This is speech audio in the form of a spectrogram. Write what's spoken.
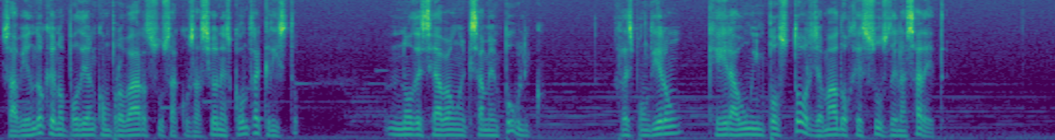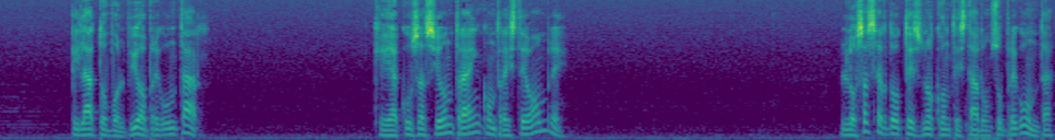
sabiendo que no podían comprobar sus acusaciones contra Cristo, no deseaban un examen público. Respondieron que era un impostor llamado Jesús de Nazaret. Pilato volvió a preguntar, ¿qué acusación traen contra este hombre? Los sacerdotes no contestaron su pregunta,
